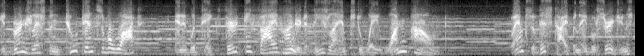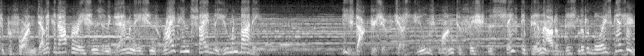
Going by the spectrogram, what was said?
It burns less than two tenths of a watt, and it would take 3,500 of these lamps to weigh one pound. Lamps of this type enable surgeons to perform delicate operations and examinations right inside the human body. These doctors have just used one to fish the safety pin out of this little boy's gizzard.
